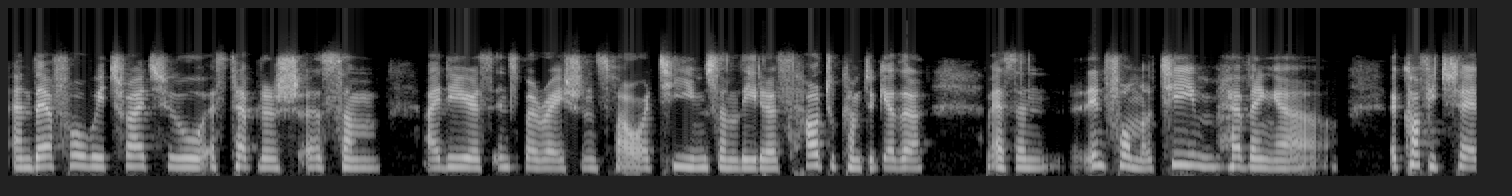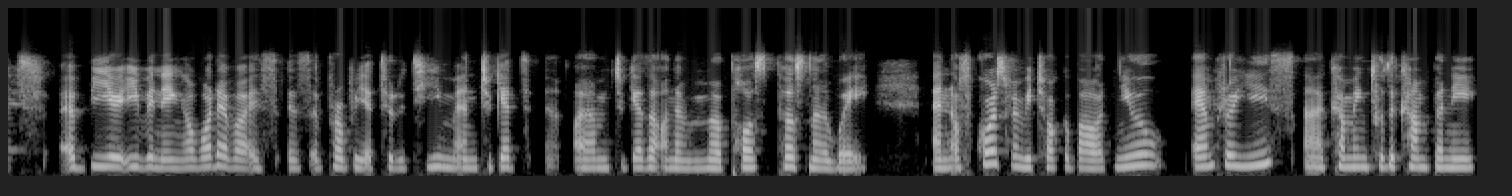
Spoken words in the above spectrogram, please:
And therefore we try to establish uh, some ideas inspirations for our teams and leaders how to come together as an informal team having a a coffee chat, a beer evening, or whatever is, is appropriate to the team, and to get um, together on a more personal way. And of course, when we talk about new employees uh, coming to the company,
